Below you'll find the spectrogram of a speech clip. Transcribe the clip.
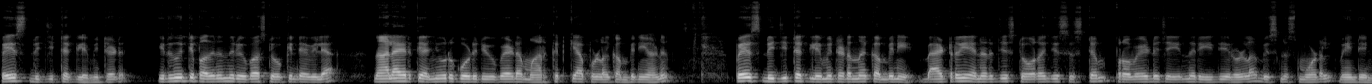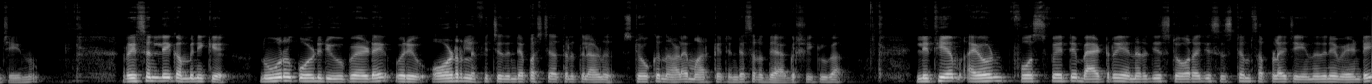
പേസ് ഡിജിറ്റെക് ലിമിറ്റഡ്. ഇരുന്നൂറ്റി പതിനൊന്ന് രൂപ സ്റ്റോക്കിന്റെ വില നാലായിരത്തി അഞ്ഞൂറ് കോടി രൂപയുടെ മാർക്കറ്റ് ക്യാപ്പുള്ള കമ്പനിയാണ്. പേസ് ഡിജിടെക് ലിമിറ്റഡ് എന്ന കമ്പനി battery energy storage system provide ചെയ്യുന്ന രീതിയിലുള്ള ബിസിനസ് മോഡൽ മെയിന്റെയിൻ ചെയ്യുന്നു. റീസെന്റ്ലി കമ്പനിക്ക് നൂറ് കോടി രൂപയുടെ ഒരു ഓർഡർ ലഭിച്ചതിന്റെ പശ്ചാത്തലത്തിലാണ് സ്റ്റോക്ക് നാളെ മാർക്കറ്റിന്റെ ശ്രദ്ധ ആകർഷിക്കുക. Lithium ion phosphate battery energy storage system supply ചെയ്യുന്നതിന് വേണ്ടി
